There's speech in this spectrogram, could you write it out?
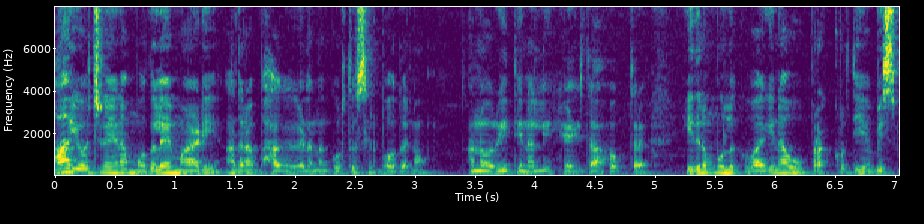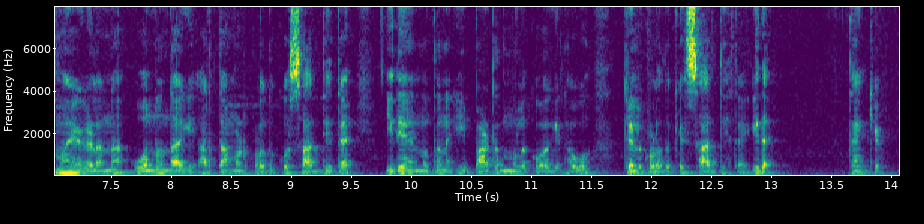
ಆ ಯೋಚನೆಯನ್ನು ಮೊದಲೇ ಮಾಡಿ ಅದರ ಭಾಗಗಳನ್ನು ಗುರುತಿಸಿರ್ಬೋದೇನೋ ಅನ್ನೋ ರೀತಿಯಲ್ಲಿ ಹೇಳ್ತಾ ಹೋಗ್ತಾರೆ. ಇದರ ಮೂಲಕವಾಗಿ ನಾವು ಪ್ರಕೃತಿಯ ವಿಸ್ಮಯಗಳನ್ನು ಒಂದೊಂದಾಗಿ ಅರ್ಥ ಮಾಡ್ಕೊಳ್ಳೋದಕ್ಕೂ ಸಾಧ್ಯತೆ ಇದೆ ಅನ್ನೋದನ್ನು ಈ ಪಾಠದ ಮೂಲಕವಾಗಿ ನಾವು ತಿಳ್ಕೊಳ್ಳೋದಕ್ಕೆ ಸಾಧ್ಯತೆ ಇದೆ. ಥ್ಯಾಂಕ್ ಯು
